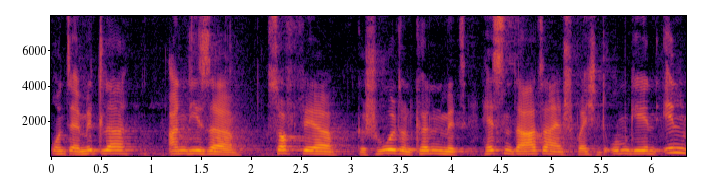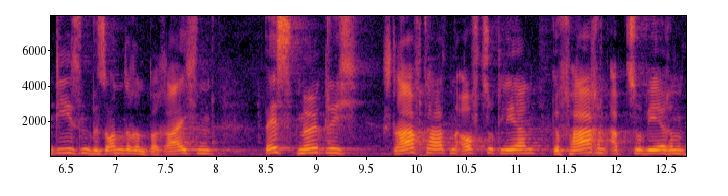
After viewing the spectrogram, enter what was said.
und Ermittler an dieser Software geschult und können mit Hessen Data entsprechend umgehen, in diesen besonderen Bereichen bestmöglich Straftaten aufzuklären, Gefahren abzuwehren.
